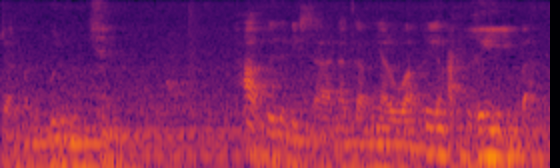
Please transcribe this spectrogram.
Dan membenci hafiz lisanaka minal waqi'ah ghibah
